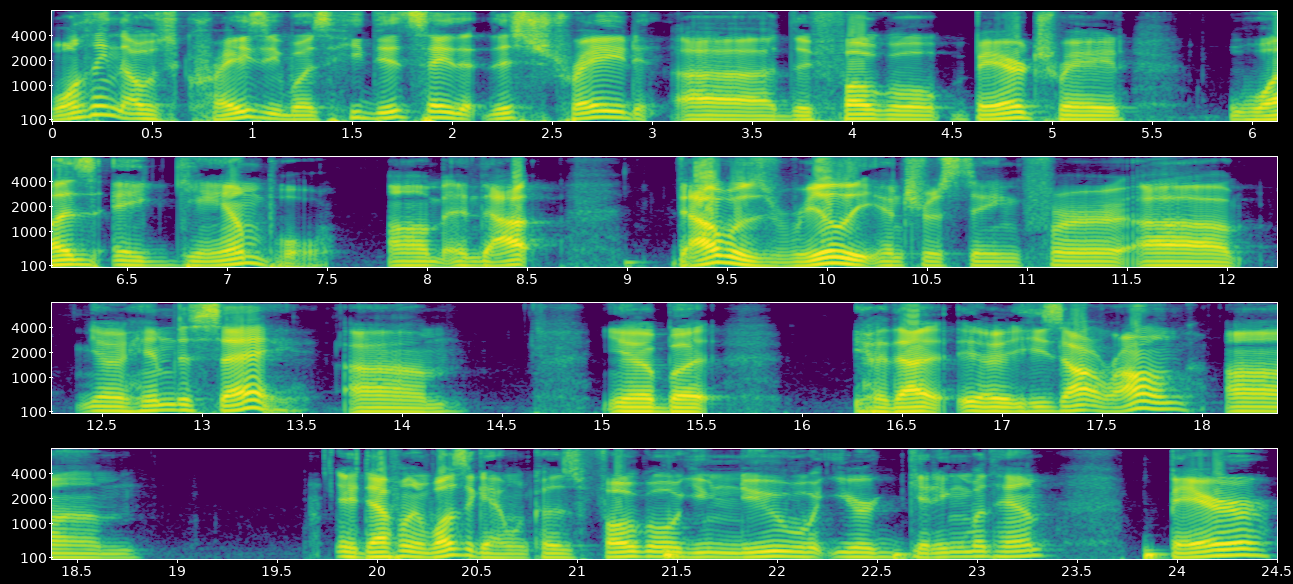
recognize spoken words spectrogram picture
one thing that was crazy was he did say that this trade, uh, the Foegele Bear trade, was a gamble. Um, and that that was really interesting for uh, you know him to say. Um, you know, but yeah, that you know, he's not wrong. Um, it definitely was a gamble because Foegele, you knew what you're getting with him. Bear,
